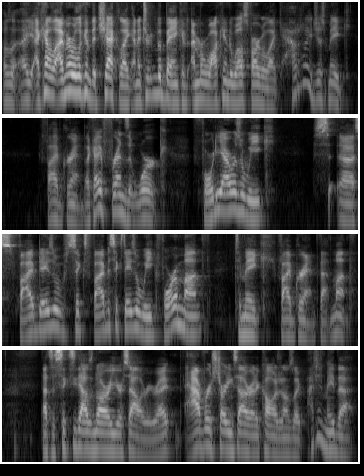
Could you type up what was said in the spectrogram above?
I was like, I, I kind of, I remember looking at the check, like, and I took it to the bank. I remember walking into Wells Fargo, like, how did I just make five grand? Like, I have friends that work 40 hours a week, uh, five days, six, five to six days a week for a month to make five grand that month. That's a $60,000 a year salary, right? Average starting salary out of college. And I was like, I just made that.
